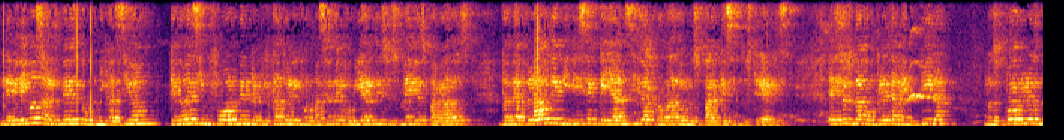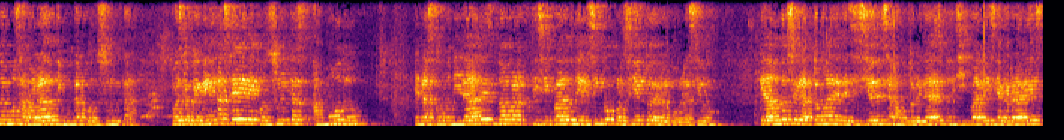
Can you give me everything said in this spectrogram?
Le pedimos a los medios de comunicación que no desinformen replicando la información del gobierno y sus medios pagados donde aplauden y dicen que ya han sido aprobados los parques industriales. Esto es una completa mentira. Los pueblos no hemos avalado ninguna consulta, puesto que en esta serie de consultas a modo en las comunidades no ha participado ni el 5% de la población, quedándose la toma de decisiones en autoridades municipales y agrarias,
